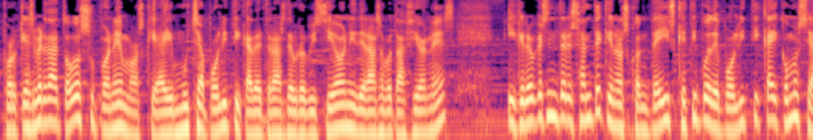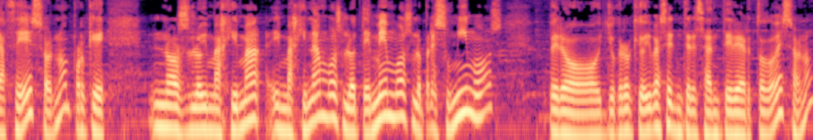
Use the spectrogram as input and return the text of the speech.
Porque es verdad, todos suponemos que hay mucha política detrás de Eurovisión y de las votaciones. Y creo que es interesante que nos contéis qué tipo de política y cómo se hace eso, ¿no? Porque nos lo imagina, imaginamos, lo tememos, lo presumimos, pero yo creo que hoy va a ser interesante ver todo eso, ¿no?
